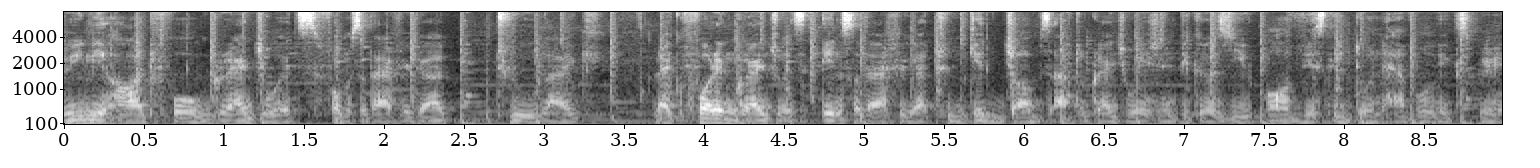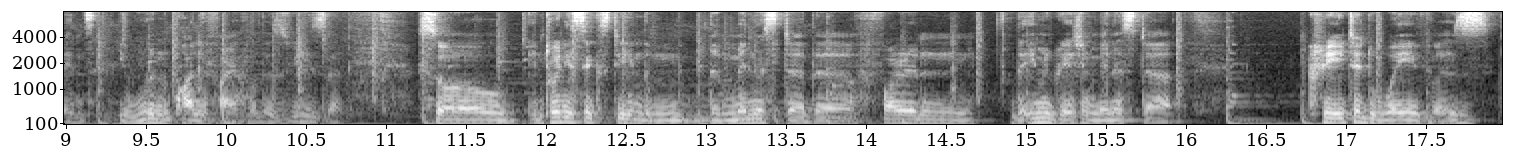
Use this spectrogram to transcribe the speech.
really hard for graduates from South Africa to like like foreign graduates in South Africa to get jobs after graduation because you obviously don't have all the experience. You wouldn't qualify for this visa. So in 2016, the, the minister, the foreign, the immigration minister created waivers.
